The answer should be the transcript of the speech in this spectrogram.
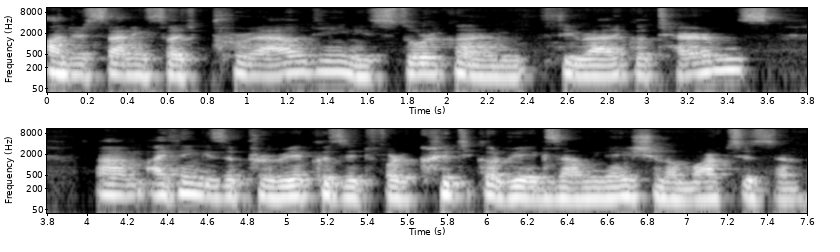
Understanding such plurality in historical and theoretical terms, um, I think, is a prerequisite for a critical re examination of Marxism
